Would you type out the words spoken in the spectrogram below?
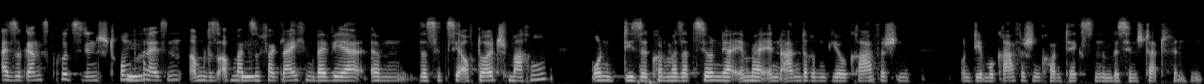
Also ganz kurz zu den Strompreisen, um das auch mal Mhm. zu vergleichen, weil wir ähm, das jetzt hier auf Deutsch machen und diese Konversationen ja immer in anderen geografischen und demografischen Kontexten ein bisschen stattfinden.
